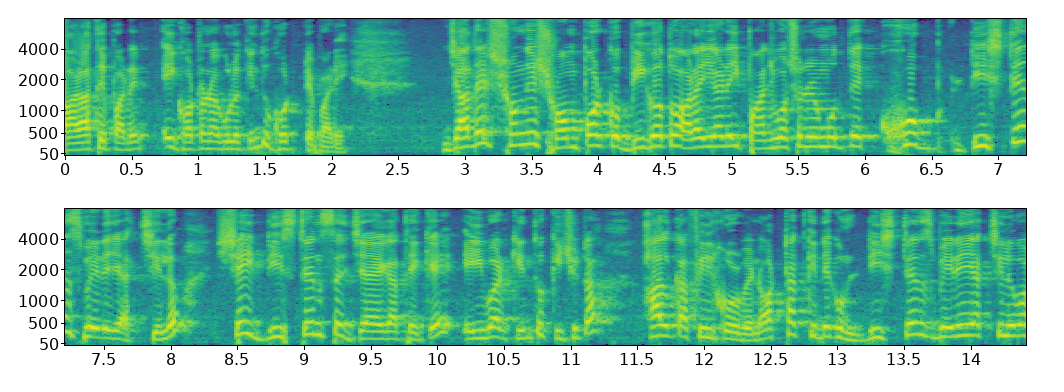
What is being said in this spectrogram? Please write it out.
বাড়াতে পারেন, এই ঘটনাগুলো কিন্তু ঘটতে পারে। যাদের সঙ্গে সম্পর্ক বিগত আড়াই আড়াই পাঁচ বছরের মধ্যে খুব ডিস্টেন্স বেড়ে যাচ্ছিল, সেই ডিস্টেন্সের জায়গা থেকে এইবার কিন্তু কিছুটা হালকা ফিল করবেন। অর্থাৎ কি দেখুন ডিস্টেন্স বেড়ে যাচ্ছিল বা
